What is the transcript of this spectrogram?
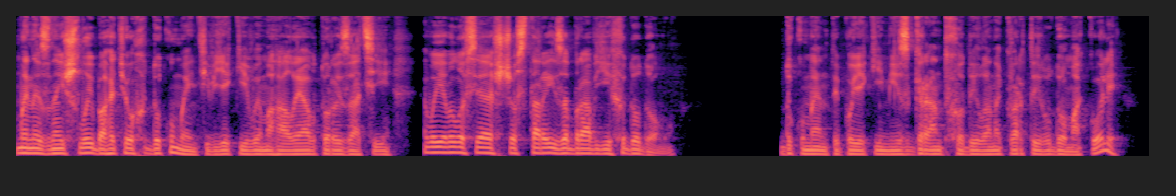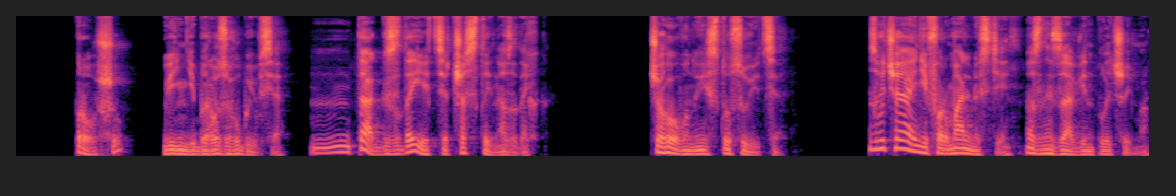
ми не знайшли багатьох документів, які вимагали авторизації. Виявилося, що старий забрав їх додому. Документи, по які міс Грант ходила на квартиру до Маколі? Прошу, він ніби розгубився. Так, здається, частина з них. Чого вони стосуються? Звичайні формальності, знизав він плечима.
